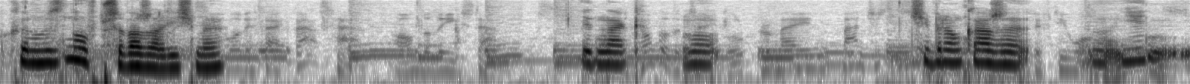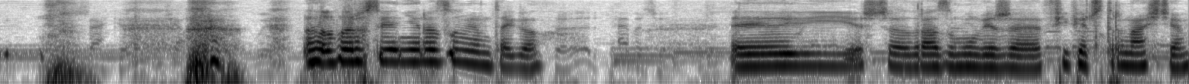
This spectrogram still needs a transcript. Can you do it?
w którym znów przeważaliśmy. Jednak, no, ci bramkarze, 51. no, je, no po prostu ja nie rozumiem tego. Yy, I jeszcze od razu mówię, że w FIFA 14,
